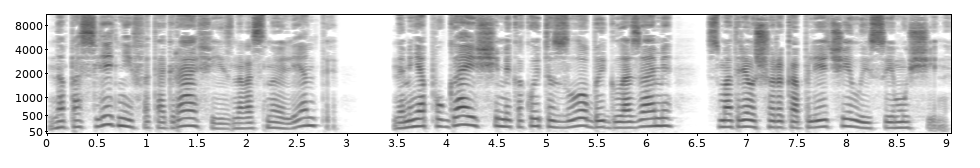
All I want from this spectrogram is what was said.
На последней фотографии из новостной ленты на меня пугающими какой-то злобой глазами смотрел широкоплечий лысый мужчина.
